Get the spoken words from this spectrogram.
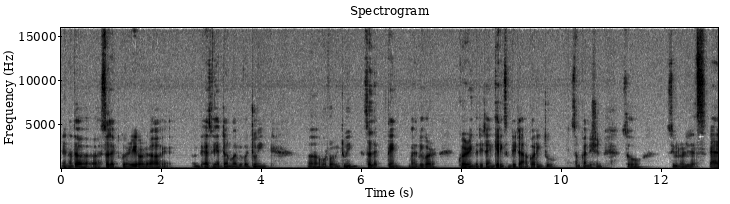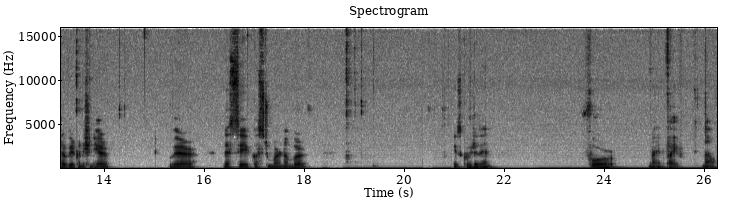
in other uh, select query or uh, as we had done while we were doing uh, what were we doing? Selecting while we were querying the data and getting some data according to some condition. So similarly let's add a where condition here where let's say customer number is greater than 495 now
